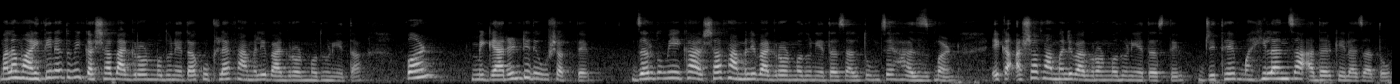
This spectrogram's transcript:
मला माहिती नाही तुम्ही कशा बॅकग्राऊंडमधून येता कुठल्या फॅमिली बॅकग्राऊंडमधून येता पण मी गॅरंटी देऊ शकते जर तुम्ही एका अशा फॅमिली बॅकग्राऊंडमधून येत असाल तुमचे हजबंड एका अशा फॅमिली बॅकग्राऊंडमधून येत असतील जिथे महिलांचा आदर केला जातो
